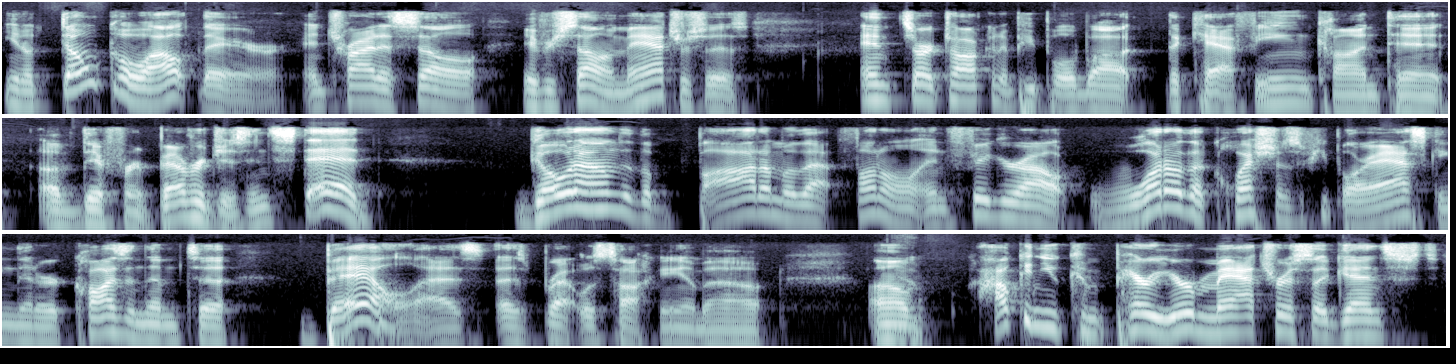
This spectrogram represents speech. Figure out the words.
You know, don't go out there and try to sell if you're selling mattresses and start talking to people about the caffeine content of different beverages. Instead, go down to the bottom of that funnel and figure out what are the questions people are asking that are causing them to bail as as Brett was talking about. Um, yeah. How can you compare your mattress against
